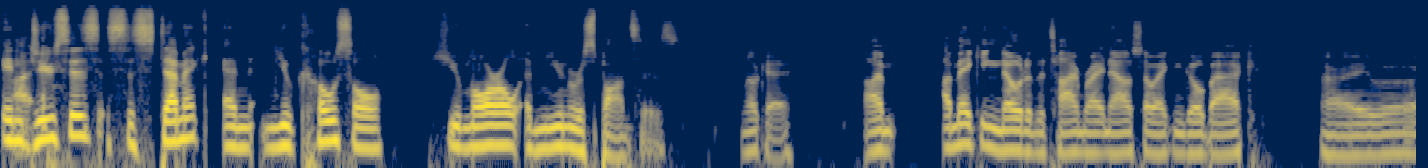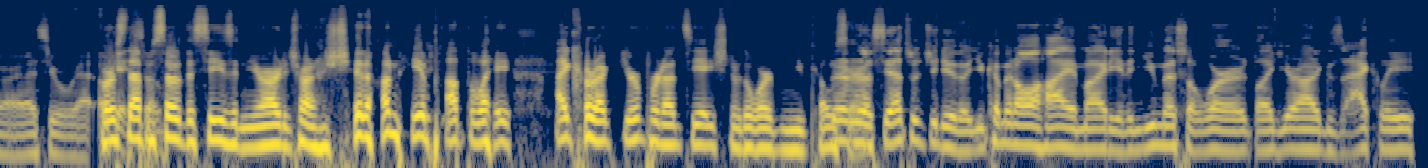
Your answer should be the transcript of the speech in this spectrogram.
Induces systemic and mucosal humoral immune responses. Okay. I'm I'm making note of the time right now so I can go back. All right, all right. I see where we're at. First Okay, so- episode of the season, you're already trying to shit on me about the way I correct your pronunciation of the word mucosa. no, no, no. See, that's what you do though. You come in all high and mighty, then you miss a word. Like you're not exactly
